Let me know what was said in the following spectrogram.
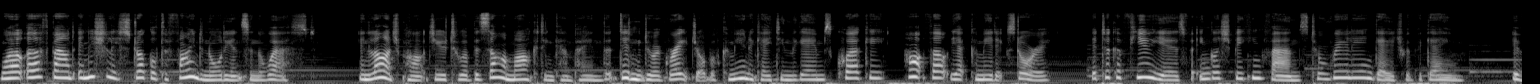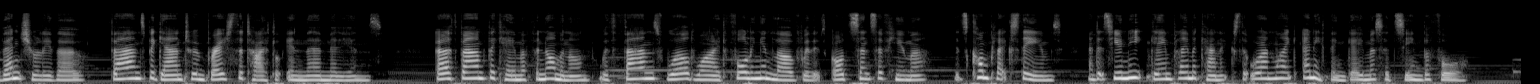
While Earthbound initially struggled to find an audience in the West, in large part due to a bizarre marketing campaign that didn't do a great job of communicating the game's quirky, heartfelt yet comedic story, it took a few years for English speaking fans to really engage with the game. Eventually, though, fans began to embrace the title in their millions. Earthbound became a phenomenon, with fans worldwide falling in love with its odd sense of humour, its complex themes, and its unique gameplay mechanics that were unlike anything gamers had seen before.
